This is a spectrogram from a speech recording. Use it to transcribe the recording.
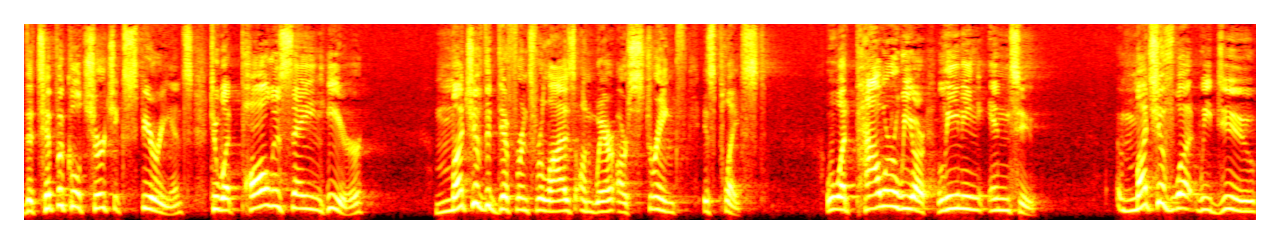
the typical church experience to what Paul is saying here, much of the difference relies on where our strength is placed, what power we are leaning into. Much of what we do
